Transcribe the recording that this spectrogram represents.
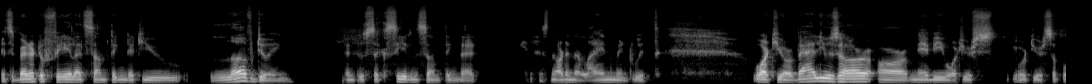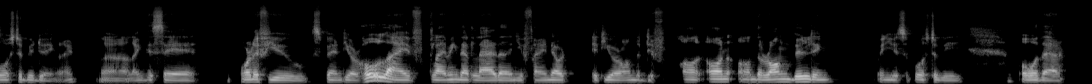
it's better to fail at something that you love doing than to succeed in something that you know, is not in alignment with what your values are or maybe what you're what you're supposed to be doing right? Uh, like they say what if you spent your whole life climbing that ladder and you find out that you're on the diff- on, on on the wrong building when you're supposed to be over there?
